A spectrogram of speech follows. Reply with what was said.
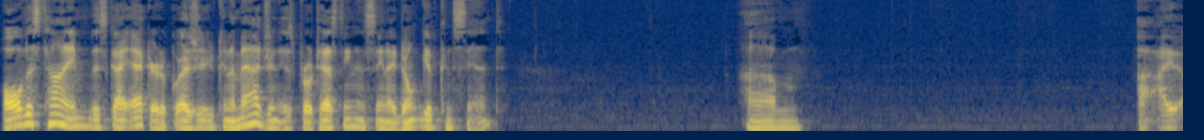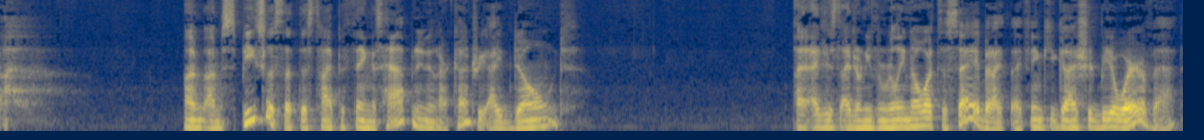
All this time, this guy Eckert, as you can imagine, is protesting and saying, I don't give consent. Um, I, I'm, I'm speechless that this type of thing is happening in our country. I don't, I, I just, I don't even really know what to say, but I, I think you guys should be aware of that.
